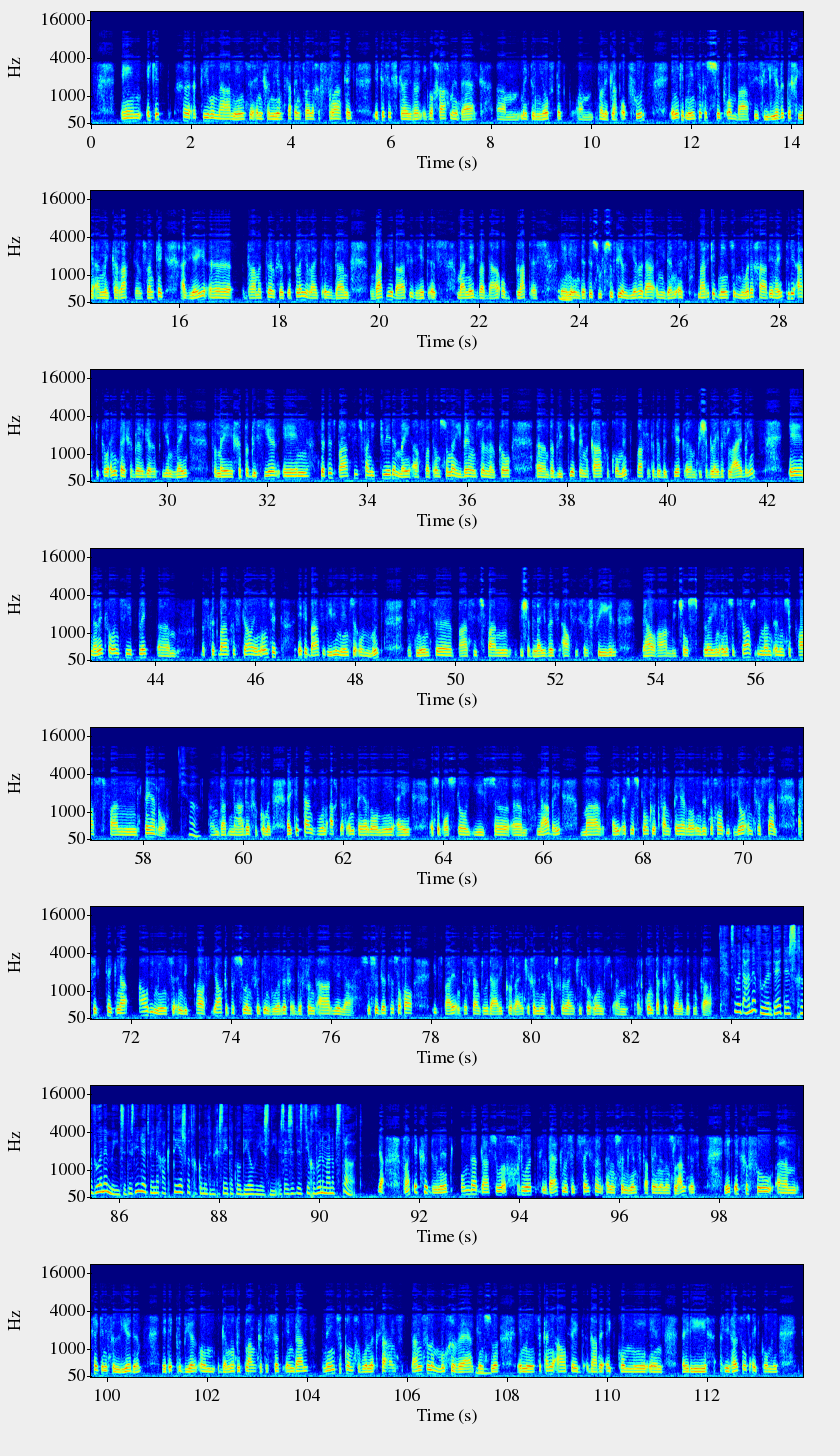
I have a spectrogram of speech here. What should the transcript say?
En ek het geappeal na mense in die gemeenskap en vir hulle gevra, kyk, ek is 'n skrywer, ek wil graag my werk, um my toneelstuk um wil ek laat opvoer. En ek het mense gesoek om basies lewe te gee aan my karakters. Want kyk as jy 'n uh, dramaturg is 'n playwright is dan wat jy basies het is maar net wat daar op blad is. Mm. en en dit is so soveel lewe daar in die ding is. Maar ek het mense nodig gehad en hy het toe die artikel in die Tygerberger op 1 Mei vir my gepubliseer en dit is basies van die 2de Mei af wat ons sommer hier by ons lokaal um, biblioteek bymekaar gekom het, plaaslike biblioteek, um, Bishop Lewis Library. En hulle het vir ons hier plek um, beskikbaar gestel en ons het ek het basies hierdie mense ontmoet. Dis mense basies van Bishop Lewis, Elsie Rivier, Belha, Mitchells Plain en ons het selfs iemand in ons cast van Perro Ja. En wat nader gekom het. Hy nie tans woonagtig in Parel nie. Hy is op hostel hier so ehm um, naby, maar hy is oorspronklik van Parel en dit is nogal iets heel interessant as ek kyk na al die mense in die kas, elke persoon verteenwoordig 'n different area, ja. So so dit is nogal iets baie interessant hoe daardie koerantjie gemeenskapskoerantjie vir ons um, in kontak gestel het met mekaar. So met ander woorde, dis gewone mense. Dis nie noodwendig akteurs wat gekom het en gesê het ek wil deel wees nie. Is is dit is jy gewone man op straat? Ja, wat ek gedoen het omdat daar so 'n groot werkloosheidssyfer in ons gemeenskappe en in ons land is, het ek gevoel, ehm um, kyk in die verlede, het ek probeer om dinge op die planke te sit en dan mense kom gewoonlik saans, dan is hulle moeg gewerk mm. en so en mense kan nie altyd daarby uitkom nie en by die rehearsals uitkom nie.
